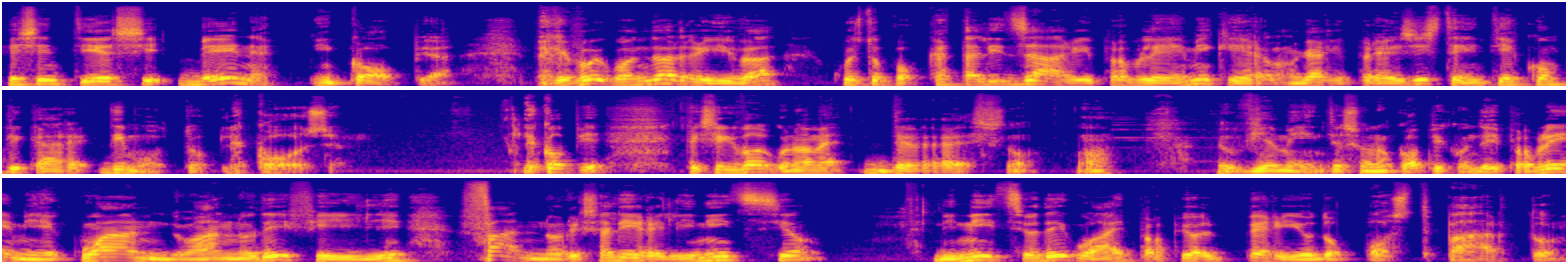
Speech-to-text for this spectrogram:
e sentirsi bene in coppia, perché poi quando arriva questo può catalizzare i problemi che erano magari preesistenti e complicare di molto le cose. Le coppie che si rivolgono a me del resto, no? ovviamente sono coppie con dei problemi e quando hanno dei figli fanno risalire l'inizio, l'inizio dei guai proprio al periodo post parto.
